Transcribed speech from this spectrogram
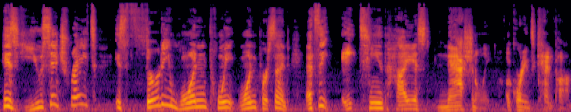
His usage rate is 31.1%. That's the 18th highest nationally according to KenPom.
